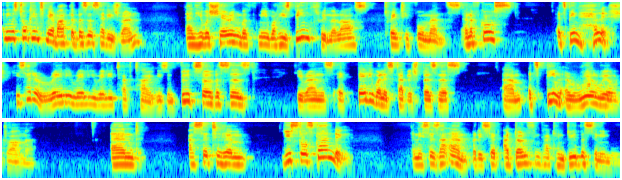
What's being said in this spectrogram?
And he was talking to me about the business that he's run, and he was sharing with me what he's been through in the last 24 months. And of course, it's been hellish. He's had a really, really, really tough time. He's in food services. He runs a fairly well established business. Um, it's been a real, real drama. And I said to him, You still standing? And he says, I am. But he said, I don't think I can do this anymore.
